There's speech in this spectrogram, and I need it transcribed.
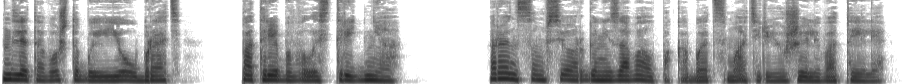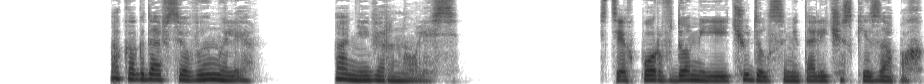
Для того, чтобы ее убрать, потребовалось три дня. Ренсом все организовал, пока Бет с матерью жили в отеле. А когда все вымыли, они вернулись. С тех пор в доме ей чудился металлический запах.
